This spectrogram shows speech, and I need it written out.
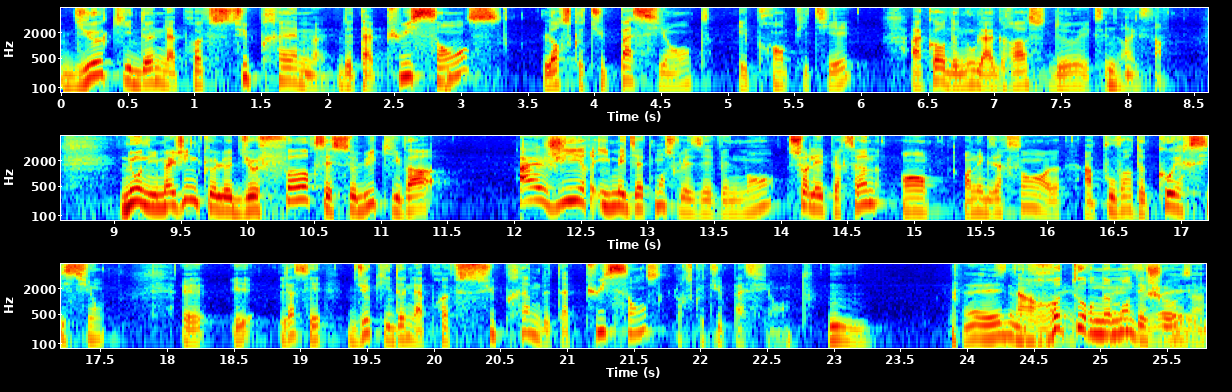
Dieu qui donne la preuve suprême de ta puissance lorsque tu patientes et prends pitié, accorde-nous la grâce de, etc. etc. Nous, on imagine que le Dieu fort, c'est celui qui va agir immédiatement sur les événements, sur les personnes, en, en exerçant euh, un pouvoir de coercition. Et, et là, c'est Dieu qui donne la preuve suprême de ta puissance lorsque tu patientes. Ouais, c'est un retournement vrai, des c'est vrai, choses.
